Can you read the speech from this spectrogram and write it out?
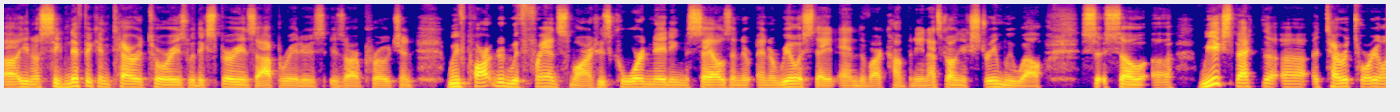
uh, you know, significant territories with experienced operators is our approach. And we've partnered with FranSmart, who's coordinating the sales and the, and the real estate end of our company, and that's going extremely well. So, so uh, we expect uh, a territorial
